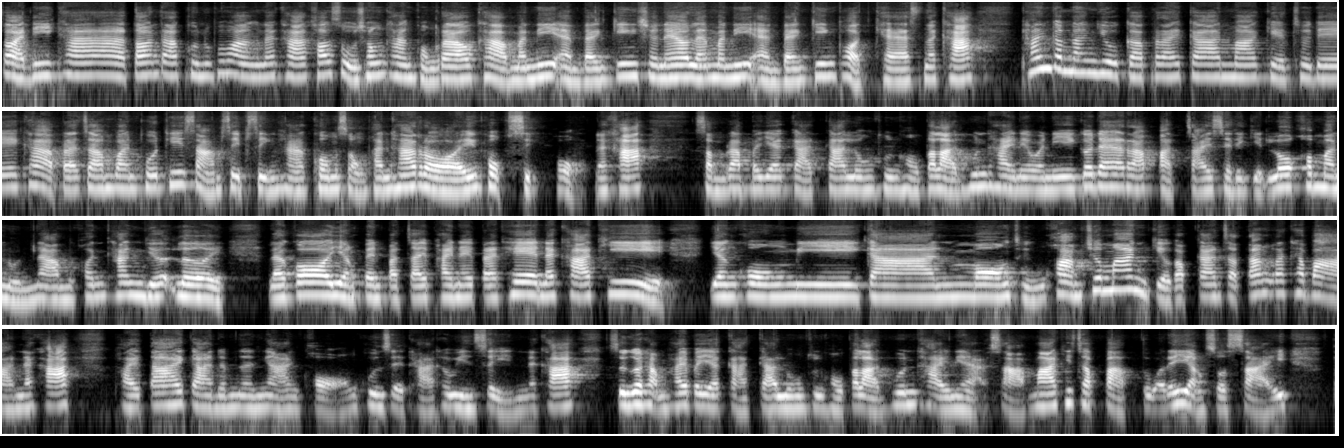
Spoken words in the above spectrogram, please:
สวัสดีค่ะ ต้อนรับคุณผู้ฟังนะคะ เข้าสู่ช่องทางของเราค่ะ Money and Banking Channel และ Money and Banking Podcast นะคะ ท่านกำลังอยู่กับรายการ Market Today ค่ะ ประจำวันพุธที่ 30 สิงหาคม 2566 นะคะ สำหรับบรรยากาศการลงทุนของตลาดหุ้นไทยในวันนี้ก็ได้รับปัจจัยเศรษฐกิจโลกเข้ามาหนุนนำค่อนข้างเยอะเลย แล้วก็ยังเป็นปัจจัยภายในประเทศนะคะที่ยังคงมีการมองถึงความเชื่อมั่นเกี่ยวกับการจัดตั้งรัฐบาลนะคะ ภายใต้การดำเนินงานของคุณเศรษฐาทวินศิลป์นะคะ ซึ่งก็ทำให้บรรยากาศการลงทุนของตลาดหุ้นไทยเนี่ยสามารถที่จะปรับตัวได้อย่างสดใส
